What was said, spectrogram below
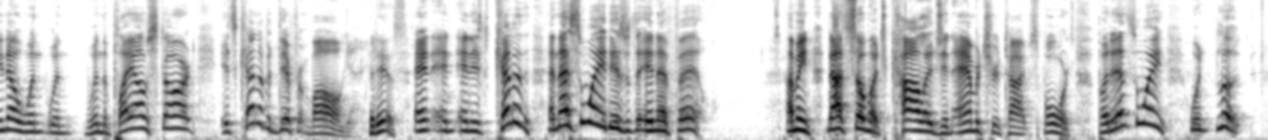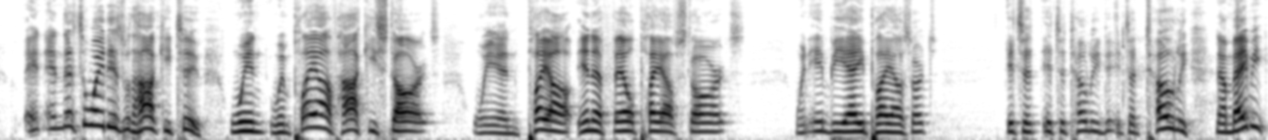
you know, when when when the playoffs start, it's kind of a different ball game. It is. and and and it's kind of and that's the way it is with the NFL. I mean, not so much college and amateur type sports, but that's the way when look, and, and that's the way it is with hockey too. When when playoff hockey starts, when playoff NFL playoff starts, when NBA playoff starts, it's a it's a totally it's a totally now maybe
